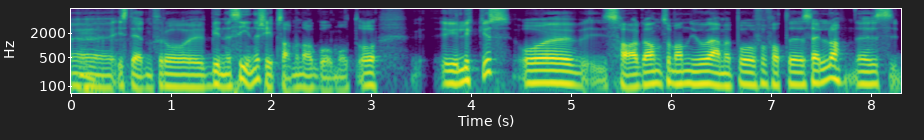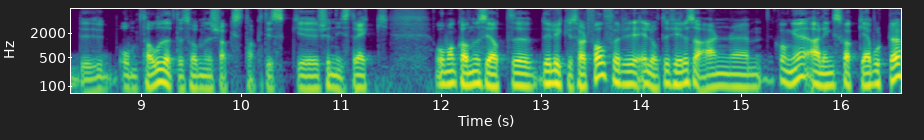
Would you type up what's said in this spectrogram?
Uh, istedenfor å binde sine skip sammen og gå mot. Og eh, lykkes. Og eh, sagaen, som han jo er med på å forfatte selv, da, omtaler dette som en slags taktisk genistrek. Og man kan jo si at det lykkes i hvert fall, for i 1184 så er han konge. Erling Skakke er borte.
